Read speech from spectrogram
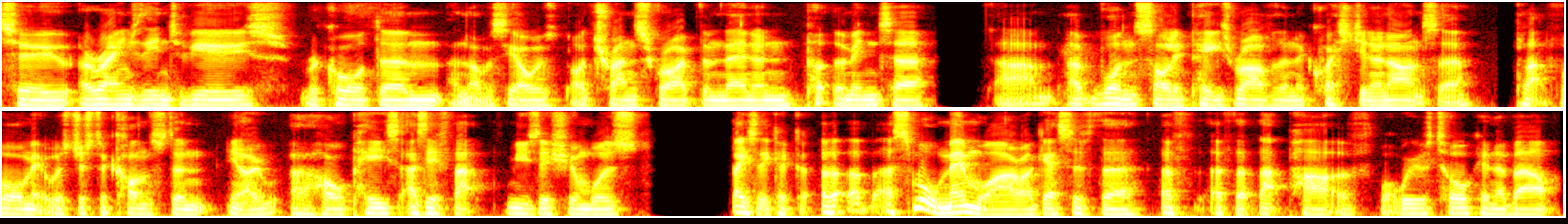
to arrange the interviews, record them, and obviously I was I transcribe them then and put them into um, one solid piece rather than a question and answer platform. It was just a constant, you know, a whole piece, as if that musician was basically a, a, a small memoir, I guess, of the of, of the, that part of what we was talking about.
